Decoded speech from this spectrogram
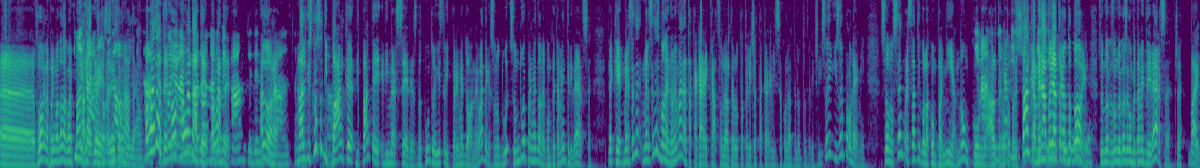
Eh, fuori una prima donna come Sì, Punk è dentro, questo, è dentro no, un'altra. vediamo. Ma guardate, Esatto, ma, ma guardate, ma guardate. e Allora, ma il discorso di Esatto. punk, di punk e di Mercedes dal punto di vista di prime donne, guardate che sono due, sono due prime donne completamente diverse. Perché Mercedes, Mercedes Monet non è mai andata a cagare il cazzo le altre lottatrici, attaccare rissa con le altre lottatrici. I suoi, i suoi problemi sono sempre stati con la compagnia, non con mi lottatori. capisci- Punk ha menato gli altri lottatori. Sono, sono due cose completamente diverse. Cioè, vai.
